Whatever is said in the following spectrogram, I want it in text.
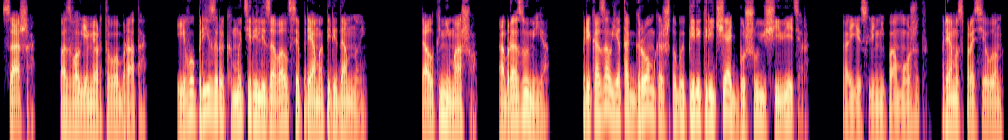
Саша, позвал я мертвого брата. Его призрак материализовался прямо передо мной. «Толкни Машу, образуй ее». Приказал я так громко, чтобы перекричать бушующий ветер. «А если не поможет?» — прямо спросил он.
